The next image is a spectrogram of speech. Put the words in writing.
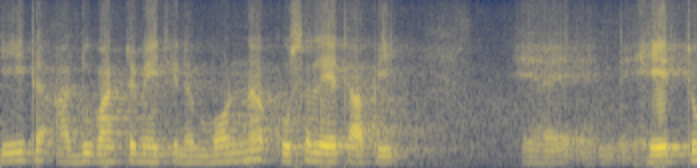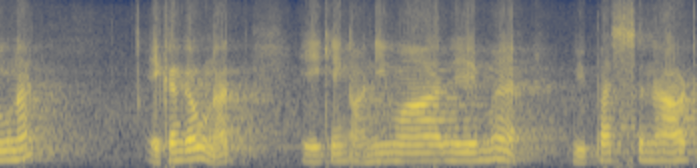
ඊට අඩු මට්ටමේ තියෙන මොන කුසලයට අපි හේතු උනත් එකඟ වුණත් ඒකෙන් අනිවාර්යයෙන්ම විපස්සනාවට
